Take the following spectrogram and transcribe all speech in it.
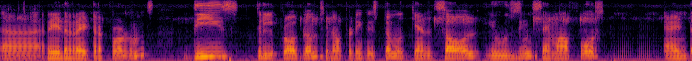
uh, reader writer problems. These three problems in operating system we can solve using semaphores and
